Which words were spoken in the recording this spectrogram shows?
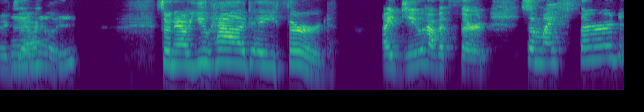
exactly Mhm. so now you had a third I do have a third. So my third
